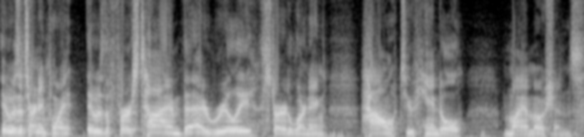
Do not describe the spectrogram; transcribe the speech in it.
It was a turning point. It was the first time that I really started learning how to handle my emotions.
